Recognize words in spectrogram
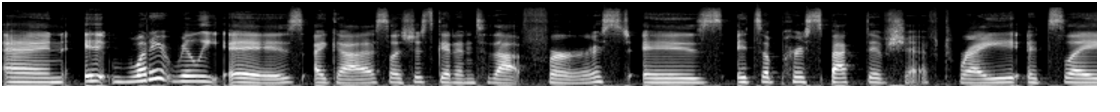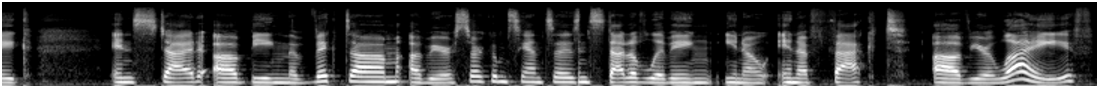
And it what it really is, I guess, let's just get into that first, is it's a perspective shift, right? It's like instead of being the victim of your circumstances, instead of living, you know, in effect of your life,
